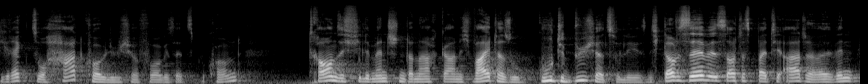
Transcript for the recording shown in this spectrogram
direkt so Hardcore-Bücher vorgesetzt bekommt, trauen sich viele Menschen danach gar nicht weiter, so gute Bücher zu lesen. Ich glaube, dasselbe ist auch das bei Theater, weil wenn,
